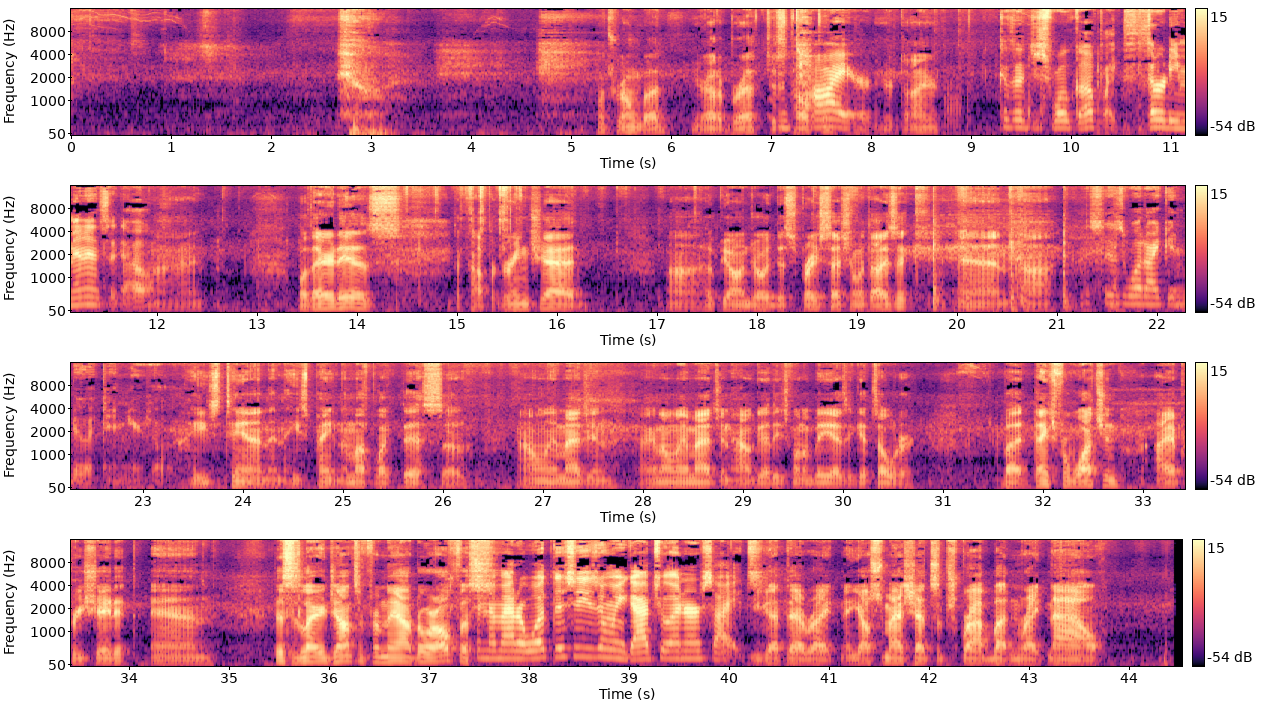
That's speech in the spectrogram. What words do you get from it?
What's wrong, bud? You're out of breath just I'm talking? tired You're tired? because I just woke up like 30 minutes ago. All right. Well, there it is. The copper green shad. Uh, hope y'all enjoyed this spray session with Isaac. And uh, This is what I can do at 10 years old. he's 10 and he's painting them up like this. So I only imagine, I can only imagine how good he's going to be as he gets older. But thanks for watching. I appreciate it. And this is Larry Johnson from the Outdoor Office. And no matter what the season, we got you in our sights. You got that right. Now y'all smash that subscribe button right now.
